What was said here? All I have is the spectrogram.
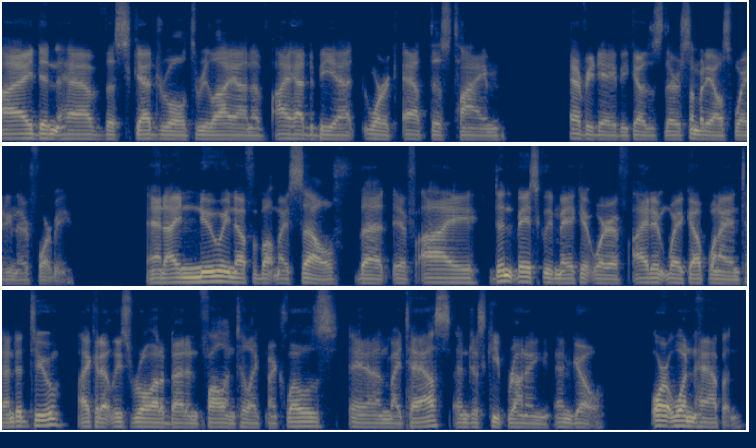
i didn't have the schedule to rely on of i had to be at work at this time every day because there's somebody else waiting there for me. And I knew enough about myself that if I didn't basically make it where if I didn't wake up when I intended to, I could at least roll out of bed and fall into like my clothes and my tasks and just keep running and go, or it wouldn't happen.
